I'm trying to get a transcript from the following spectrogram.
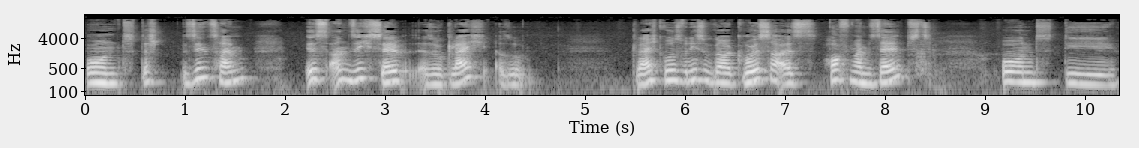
Und das Sinsheim ist an sich selbst, also gleich, also gleich groß, wenn nicht sogar größer als Hoffenheim selbst. Und die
